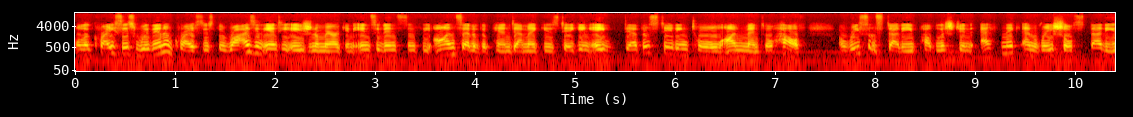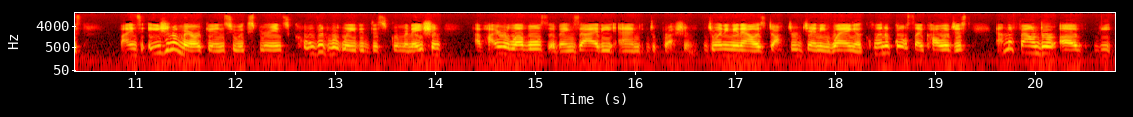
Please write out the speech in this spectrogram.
Well, a crisis within a crisis, the rise in anti Asian American incidents since the onset of the pandemic is taking a devastating toll on mental health. A recent study published in Ethnic and Racial Studies finds Asian Americans who experience COVID related discrimination have higher levels of anxiety and depression. Joining me now is Dr. Jenny Wang, a clinical psychologist and the founder of the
